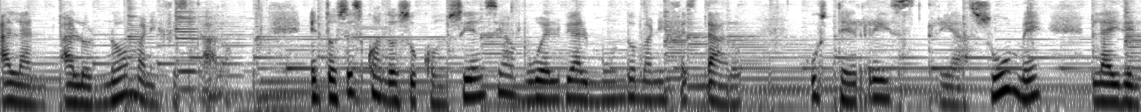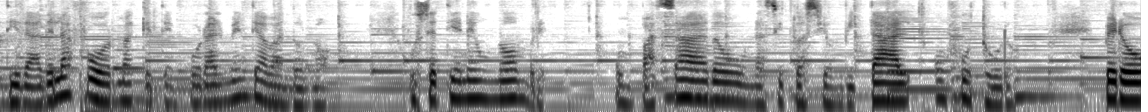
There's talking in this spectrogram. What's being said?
a, lo no manifestado. Entonces cuando su conciencia vuelve al mundo manifestado, usted reasume la identidad de la forma que temporalmente abandonó. Usted tiene un nombre, un pasado, una situación vital, un futuro. Pero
